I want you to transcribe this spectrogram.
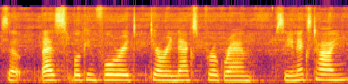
So that's looking forward to our next program. See you next time.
